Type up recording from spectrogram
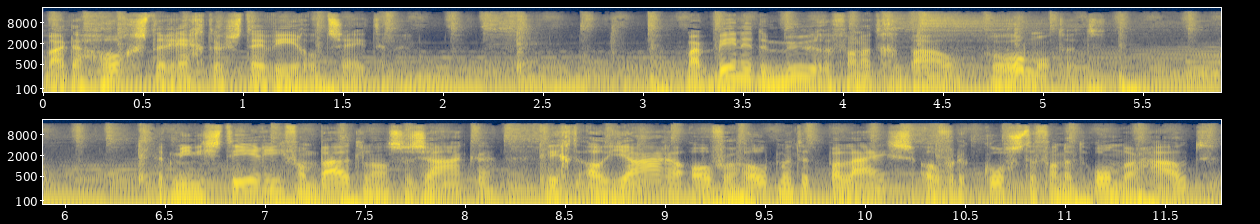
waar de hoogste rechters ter wereld zetelen. Maar binnen de muren van het gebouw rommelt het. Het ministerie van Buitenlandse Zaken ligt al jaren overhoop met het paleis over de kosten van het onderhoud.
